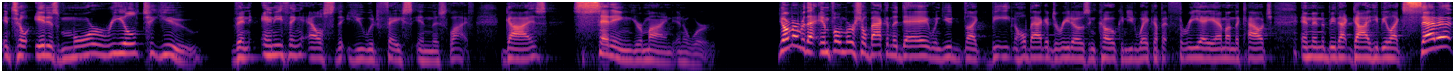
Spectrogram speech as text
Until it is more real to you than anything else that you would face in this life. Guys, setting your mind in a word. Y'all remember that infomercial back in the day when you'd like be eating a whole bag of Doritos and Coke and you'd wake up at 3 a.m. on the couch and then there'd be that guy, he'd be like, set it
